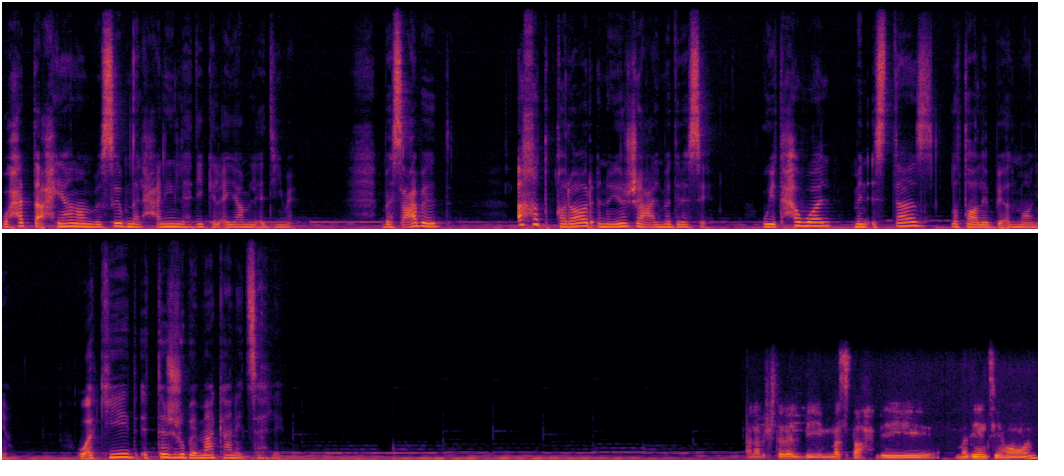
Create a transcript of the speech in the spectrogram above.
وحتى أحياناً بيصيبنا الحنين لهديك الأيام القديمة. بس عبد أخذ قرار إنه يرجع على المدرسة ويتحول من أستاذ لطالب بألمانيا. وأكيد التجربة ما كانت سهلة. أنا بشتغل بمسبح بمدينتي هون.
